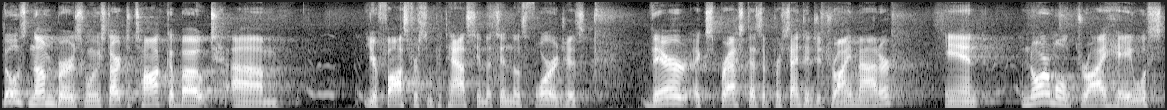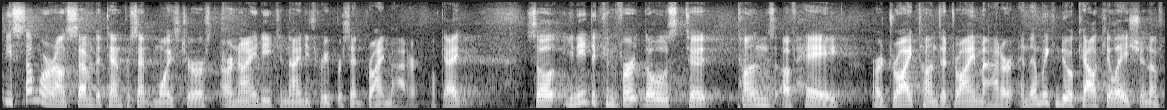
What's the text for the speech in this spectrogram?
those numbers, when we start to talk about um, your phosphorus and potassium that's in those forages, they're expressed as a percentage of dry matter, and normal dry hay will be somewhere around 7 to 10% moisture or 90 to 93% dry matter, okay? So you need to convert those to tons of hay or dry tons of dry matter, and then we can do a calculation of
